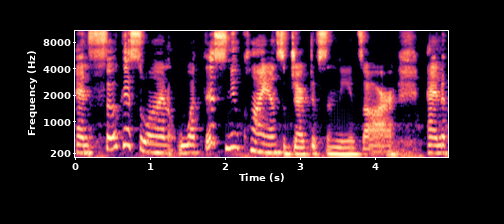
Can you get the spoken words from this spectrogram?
and focus on what this new client's objectives and needs are and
